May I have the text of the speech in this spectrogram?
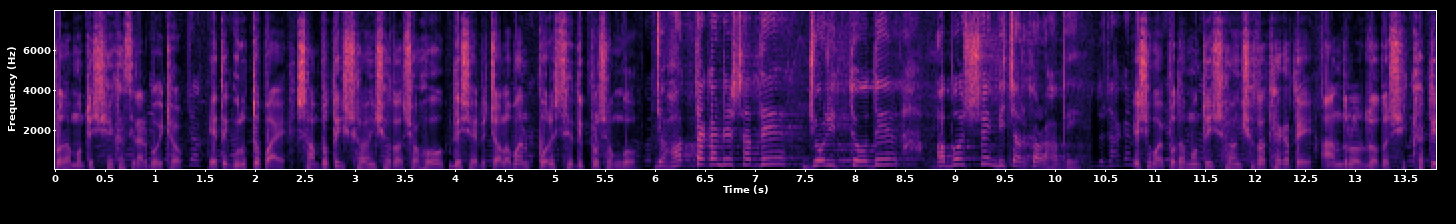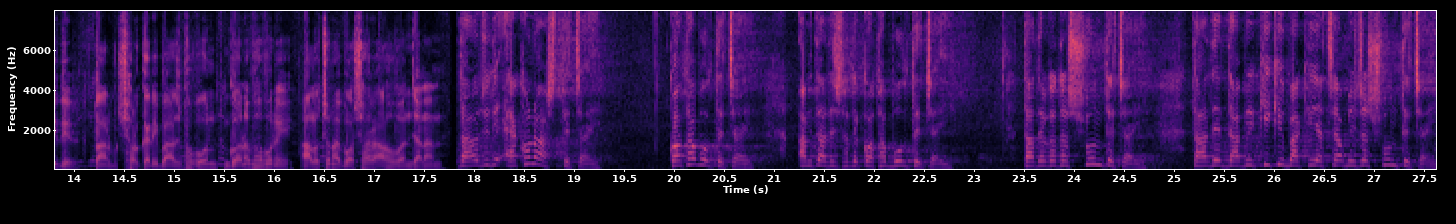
প্রধানমন্ত্রী শেখ হাসিনার বৈঠক। এতে গুরুত্ব পায় সাম্প্রতিক সহিংসতা সহ দেশের চলমান পরিস্থিতি প্রসঙ্গ। যে হত্যাকাণ্ডের সাথে জড়িতদের অবশ্যই বিচার করা হবে। এ সময় প্রধানমন্ত্রী সহিংসতা ঠেকাতে আন্দোলনরত শিক্ষার্থীদের তার সরকারি বাসভবন গণভবনে আলোচনায় বসার আহ্বান জানান। তারা যদি এখনও আসতে চায় কথা বলতে চায় আমি তাদের সাথে কথা বলতে চাই তাদের কথা শুনতে চাই তাদের দাবির কি কি বাকি আছে আমি এটা শুনতে চাই।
